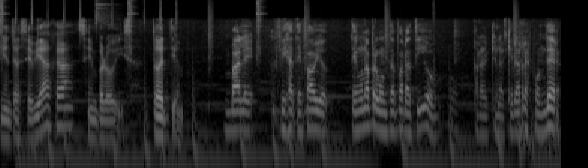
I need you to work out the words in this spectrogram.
mientras se viaja, se improvisa todo el tiempo. Vale, fíjate Fabio, tengo una pregunta para ti o, para el que la quiera responder.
